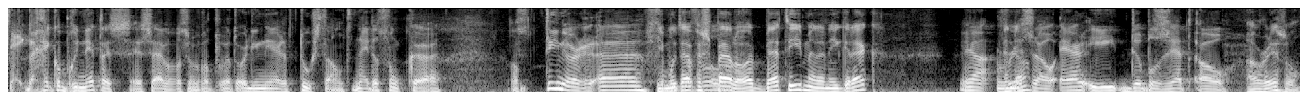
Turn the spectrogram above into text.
Nee, ik ben gek op brunettes. Zij was een wat, wat ordinaire toestand. Nee, dat vond ik als tiener... Je moet even wel- spellen hoor. Betty met een Y. Ja? Rizzo. R-I-Z-Z-O. Oh, Rizzle.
